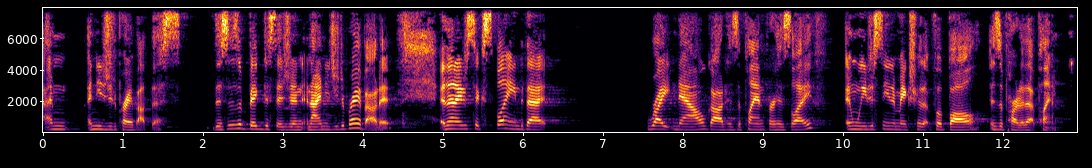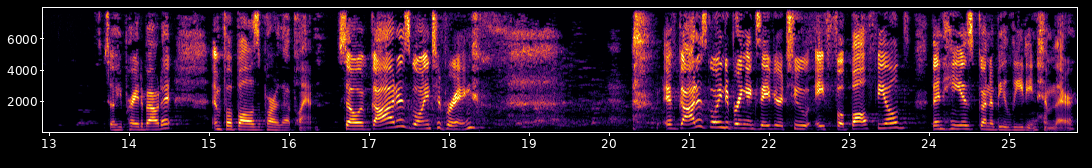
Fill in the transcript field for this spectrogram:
I'm I need you to pray about this. This is a big decision and I need you to pray about it. And then I just explained that right now God has a plan for his life and we just need to make sure that football is a part of that plan. So he prayed about it and football is a part of that plan. So if God is going to bring, if God is going to bring Xavier to a football field, then he is going to be leading him there.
